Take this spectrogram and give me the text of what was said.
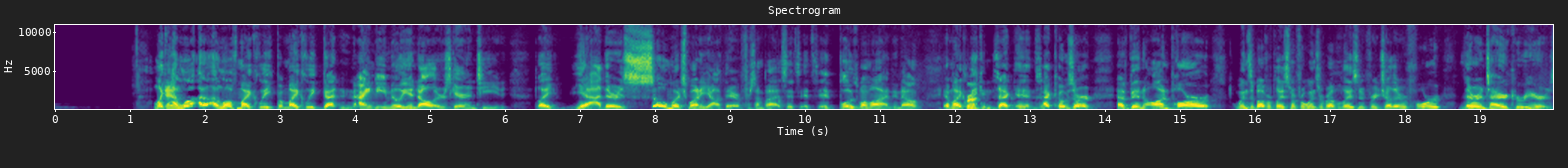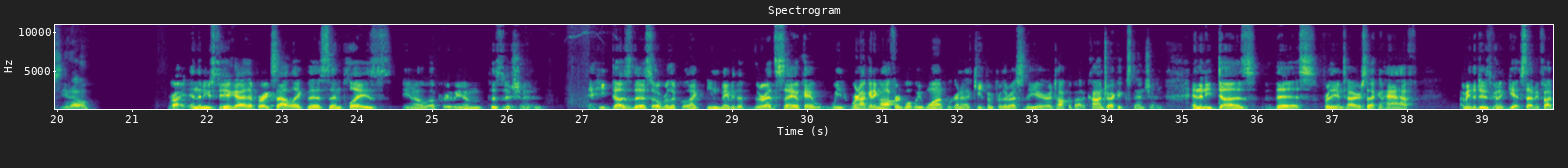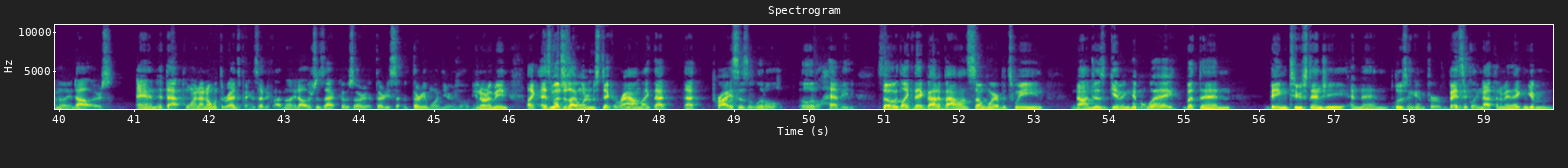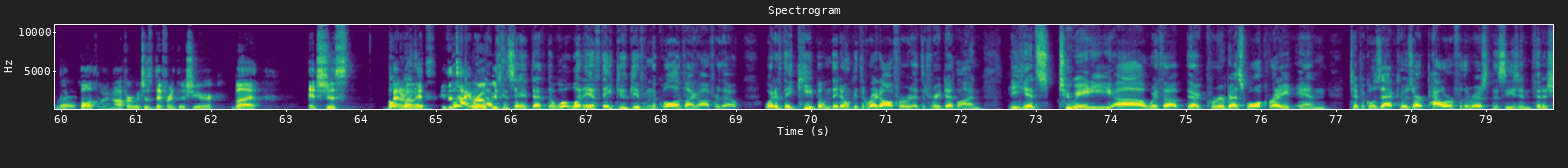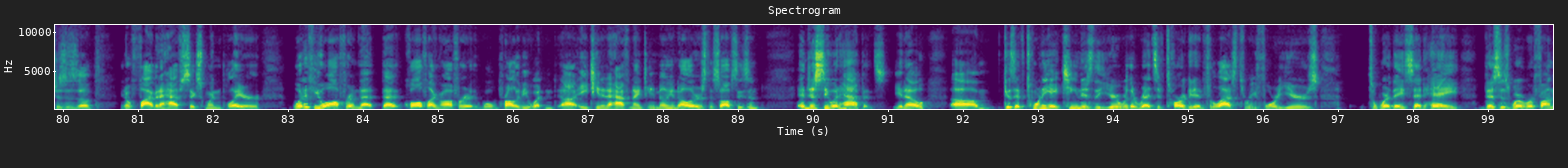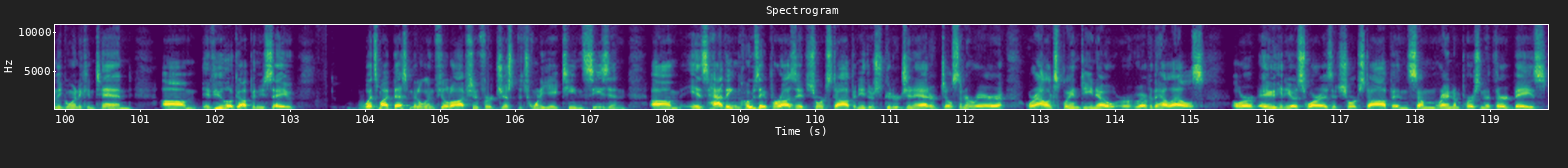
like and, I, lo- I love Mike Leake, but Mike Leake got ninety million dollars guaranteed. Like, yeah, there is so much money out there for some guys. It's it's it blows my mind, you know. And Mike right. Leake and Zach and Zach Cozart have been on par, wins above replacement for wins above replacement for each other for their entire careers. You know. Right, and then you see a guy that breaks out like this and plays, you know, a premium position. He does this over the like maybe the, the Reds say, okay, we we're not getting offered what we want. We're going to keep him for the rest of the year and talk about a contract extension. And then he does this for the entire second half. I mean, the dude's going to get seventy five million dollars. And at that point, I don't want the Reds paying $75 million to Zach Cozart at 30, 31 years old. You know what I mean? Like, as much as I want him to stick around, like that, that price is a little, a little heavy. So like they've got to balance somewhere between not just giving him away, but then being too stingy and then losing him for basically nothing. I mean, they can give him a qualifying offer, which is different this year, but it's just But I don't know. if- It's it's a tightrope. I was going to say that. The, what, what if they do give him the qualifying offer though? What if they keep him? They don't get the right offer at the trade deadline. He hits 280 uh, with a, a career best walk right and typical Zach Cozart power for the rest of the season. Finishes as a you know five and a half six win player. What if you offer him that that qualifying offer? It will probably be what uh, 18 and a half, 19 million dollars this offseason and just see what happens, you know? Because if 2018 is the year where the Reds have targeted for the last three, four years to where they said, hey, this is where we're finally going to contend. Um, if you look up and you say, what's my best middle infield option for just the 2018 season um, is having Jose Peraza at shortstop and either Scooter Gennett or Dilson Herrera or Alex Blandino or whoever the hell else, or Eugenio Suarez at shortstop and some random person at third base.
